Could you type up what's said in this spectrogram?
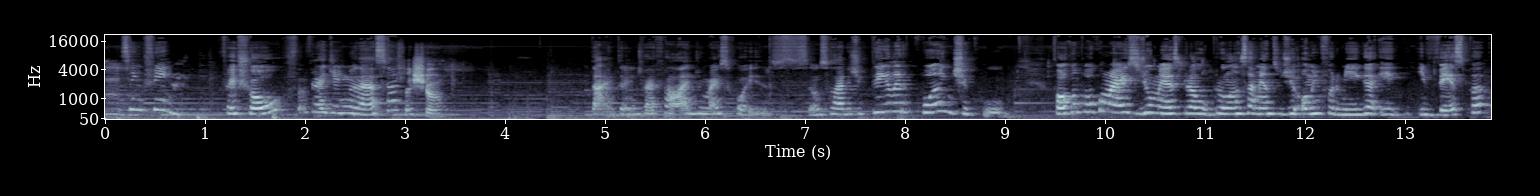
Hum. Mas, enfim, fechou o Fredinho nessa? Fechou. Tá, então a gente vai falar de mais coisas. Vamos falar de trailer quântico. Falta um pouco mais de um mês para o lançamento de Homem-Formiga e, e Vespa.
